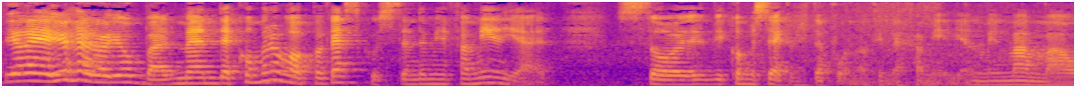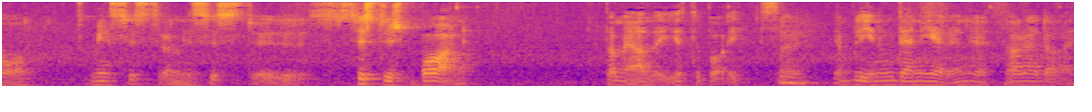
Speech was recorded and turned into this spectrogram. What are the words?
jag är ju här och jobbar, men det kommer att vara på västkusten där min familj är. Så vi kommer säkert hitta på någonting med familjen. Min mamma och min syster och min syster, systers barn. De är alla i Göteborg. Så mm. jag blir nog där nere nu några dagar.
